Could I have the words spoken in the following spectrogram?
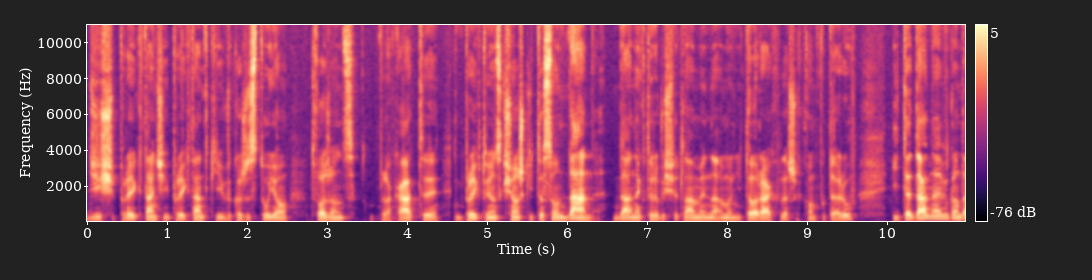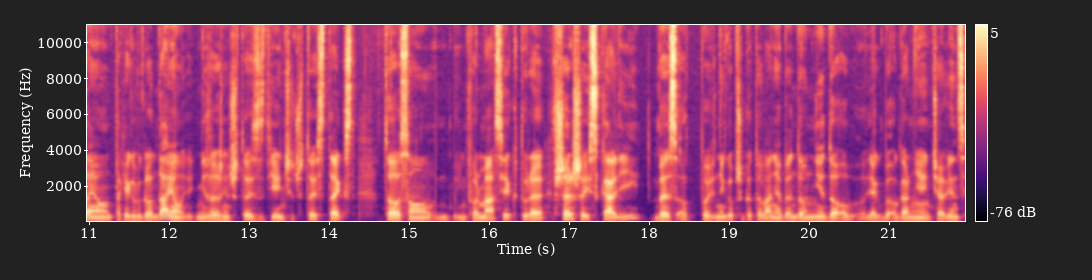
dziś projektanci i projektantki wykorzystują, tworząc plakaty, projektując książki, to są dane. Dane, które wyświetlamy na monitorach naszych komputerów I te dane wyglądają tak, jak wyglądają, niezależnie czy to jest zdjęcie, czy to jest tekst. To są informacje, które w szerszej skali, bez odpowiedniego przygotowania, będą nie do jakby ogarnięcia. Więc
